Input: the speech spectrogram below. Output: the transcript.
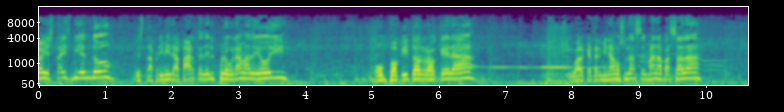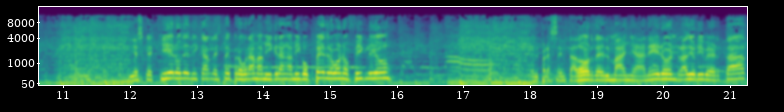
Bueno, y estáis viendo esta primera parte del programa de hoy. Un poquito rockera. Igual que terminamos la semana pasada. Y es que quiero dedicarle este programa a mi gran amigo Pedro Bonofiglio. El presentador del Mañanero en Radio Libertad.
